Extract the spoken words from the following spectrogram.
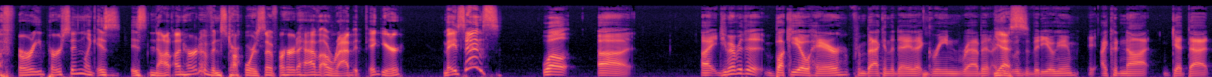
a furry person, like is is not unheard of in Star Wars. So for her to have a rabbit figure made sense. Well, uh, I, do you remember the Bucky O'Hare from back in the day, that green rabbit? I Yes. think it was a video game. I could not get that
